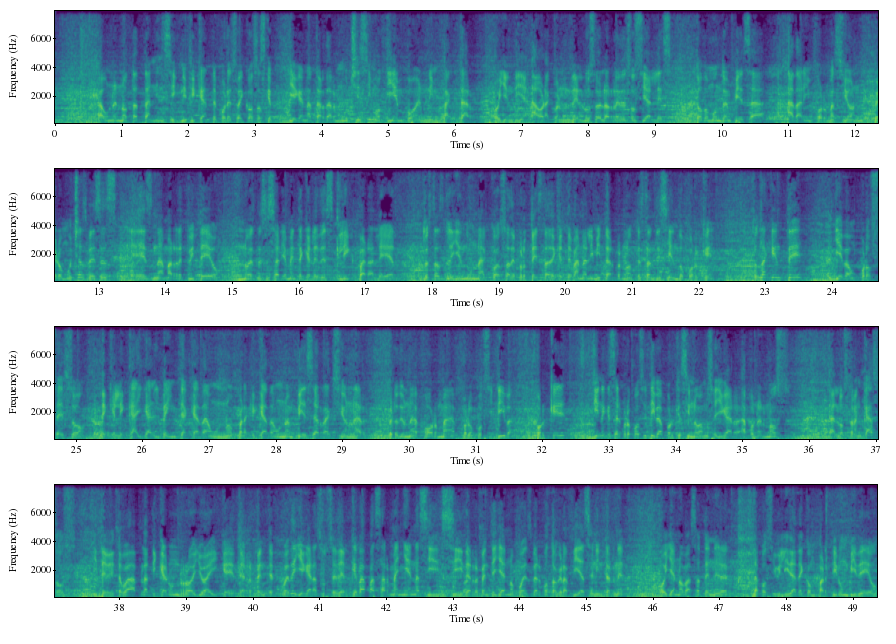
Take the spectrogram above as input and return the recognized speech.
a una nota tan insignificante. Por eso hay cosas que llegan a tardar muchísimo tiempo en impactar hoy en día. Ahora, con el uso de las redes sociales, todo mundo empieza a dar información, pero muchas veces es nada más retuiteo, no es necesariamente que le des clic para leer. Tú estás leyendo una cosa de protesta de que te van a limitar, pero no te están diciendo por qué. Entonces la gente lleva un proceso de que le caiga el 20 a cada uno para que cada uno empiece a reaccionar, pero de una forma propositiva. ¿Por qué tiene que ser propositiva? Porque si no vamos a llegar a ponernos a los trancazos y te, te voy a platicar un rollo ahí que de repente puede llegar a suceder. ¿Qué va a pasar mañana si, si de repente ya no puedes ver fotografías en internet o ya no vas a tener la posibilidad de compartir un video?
